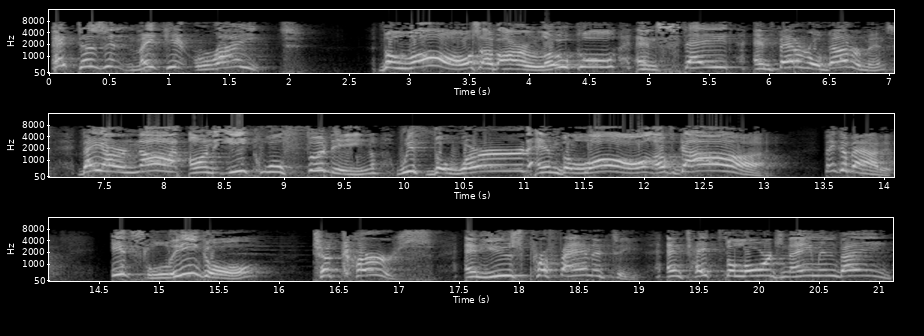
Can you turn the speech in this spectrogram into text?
that doesn't make it right. The laws of our local and state and federal governments, they are not on equal footing with the Word and the law of God. Think about it. It's legal to curse and use profanity and take the Lord's name in vain.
